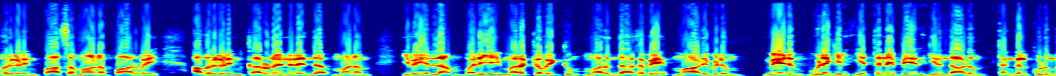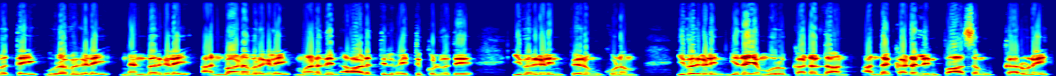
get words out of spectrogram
அவர்களின் பாசமான பார்வை அவர்களின் கருணை நிறைந்த மனம் இவையெல்லாம் வழியை மறக்க வைக்கும் மருந்தாகவே மாறிவிடும். மேலும் உலகில் எத்தனை பேர் இருந்தாலும் தங்கள் குடும்பத்தை உறவுகளை நண்பர்களை அன்பானவர்களை மனதின் ஆழத்தில் வைத்துக்கொள்வது இவர்களின் பெரும் குணம். இவர்களின் இதயம் ஒரு கடல்தான். அந்த கடலின் பாசம் கருணை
